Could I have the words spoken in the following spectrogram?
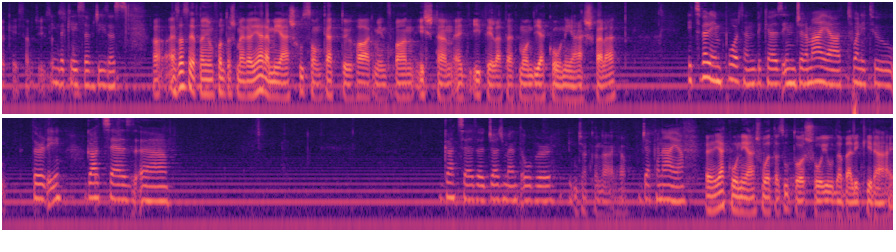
In the case of Jesus. in the case of Jesus. Ez azért nagyon fontos, mert a Jeremiás 22.30-ban Isten egy ítéletet mond Jekóniás felett, It's very important because in Jeremiah 22:30, God says, uh, God says a judgment over Jekoniah. Jeconiah. Jekóniás volt az utolsó júdabeli király.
